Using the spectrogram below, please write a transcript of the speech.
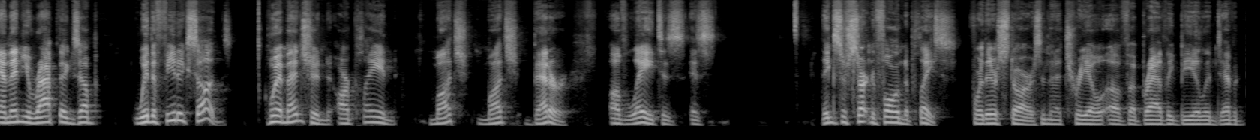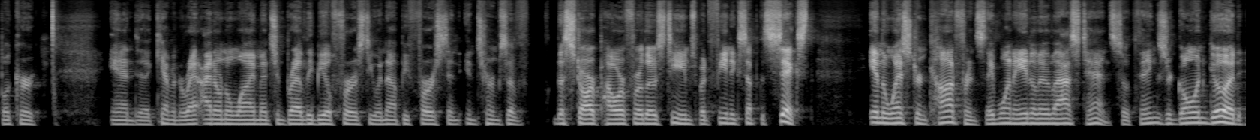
And then you wrap things up with the Phoenix Suns, who I mentioned are playing much, much better of late as, as things are starting to fall into place for their stars in that trio of uh, Bradley Beal and Devin Booker and uh, Kevin Durant. I don't know why I mentioned Bradley Beal first. He would not be first in, in terms of the star power for those teams, but Phoenix up the sixth in the Western Conference. They've won eight of their last 10. So things are going good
